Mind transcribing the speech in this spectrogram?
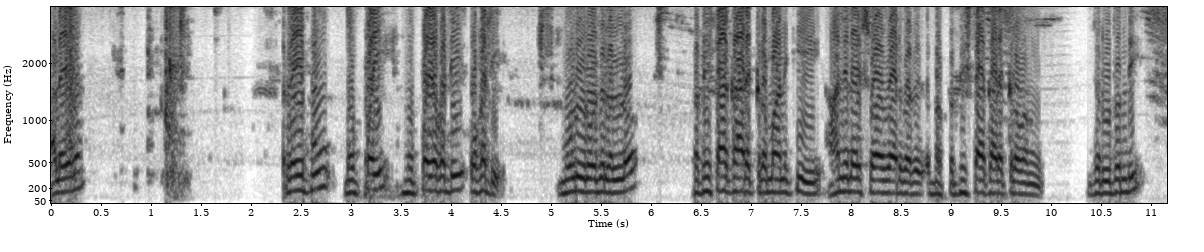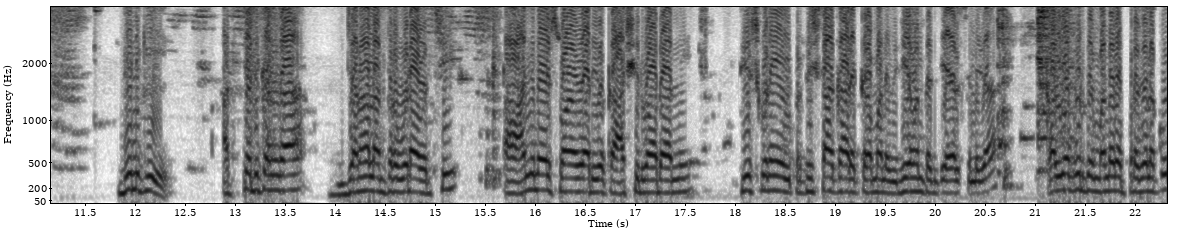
ఆలయం రేపు ముప్పై ముప్పై ఒకటి ఒకటి మూడు రోజులలో ప్రతిష్టా కార్యక్రమానికి ఆంజనేయ స్వామి వారి ప్రతిష్టా కార్యక్రమం జరుగుతుంది. దీనికి అత్యధికంగా జనాలంతా కూడా వచ్చి ఆ ఆంజనేయ స్వామి వారి యొక్క ఆశీర్వాదాన్ని తీసుకుని ఈ ప్రతిష్టా కార్యక్రమాన్ని విజయవంతం చేయాల్సిందిగా కల్వకుర్తి మండల ప్రజలకు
